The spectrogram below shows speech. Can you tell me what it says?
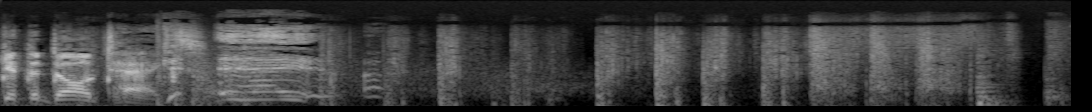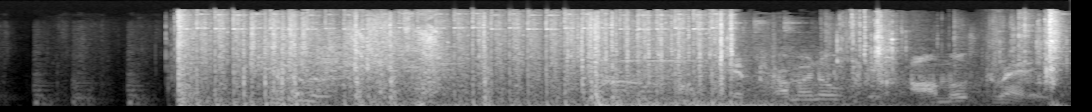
Get the dog tags. The terminal is almost ready.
